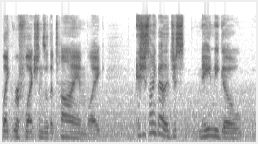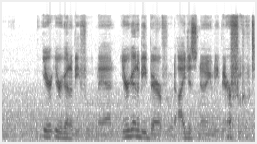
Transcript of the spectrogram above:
like reflections of the time like it's just something about it that just made me go you're you're gonna be food man you're gonna be bear food i just know you're gonna be bear food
